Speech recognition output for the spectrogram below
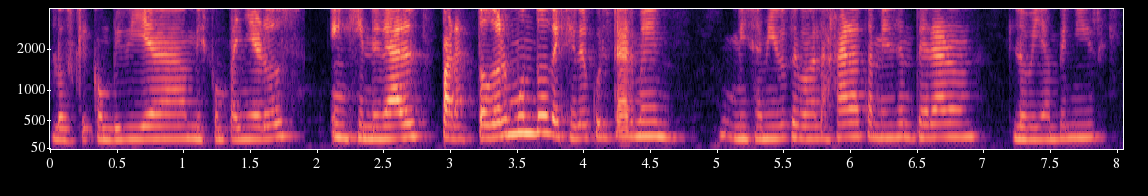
los que convivía, mis compañeros, en general, para todo el mundo dejé de ocultarme. Mis amigos de Guadalajara también se enteraron, lo veían venir.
